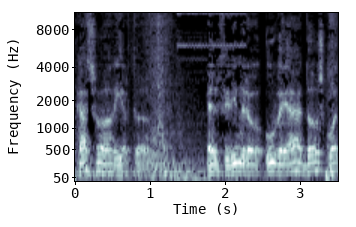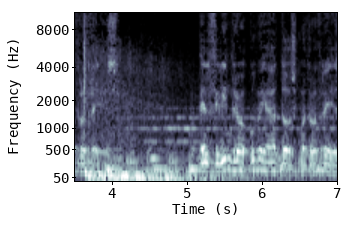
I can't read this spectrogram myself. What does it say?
Caso abierto. El cilindro VA243. El cilindro VA243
